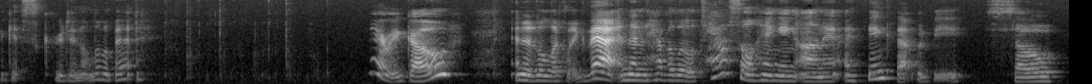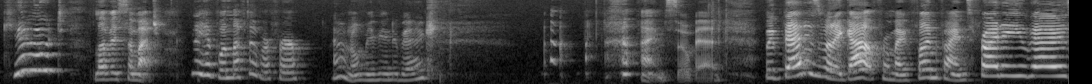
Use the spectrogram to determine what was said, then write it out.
I get screwed in a little bit. There we go. And it'll look like that and then have a little tassel hanging on it. I think that would be so cute. Love it so much. And I have one left over for, I don't know, maybe a new bag. I'm so bad. But that is what I got for my Fun Finds Friday, you guys.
